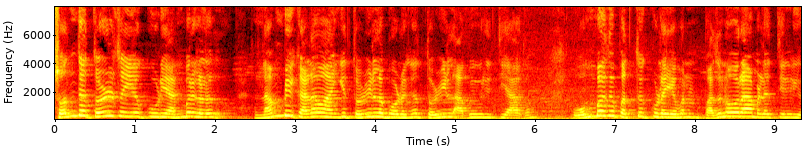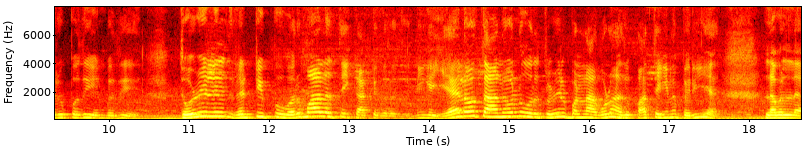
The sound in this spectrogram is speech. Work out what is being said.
சொந்த தொழில் செய்யக்கூடிய அன்பர்களும் நம்பி கடன் வாங்கி தொழிலில் போடுங்க. தொழில் அபிவிருத்தி ஆகும் ஒன்பது பத்துக்குடையவன் பதினோராம் இடத்தில் இருப்பது என்பது தொழிலில் ரெட்டிப்பு வருமானத்தை காட்டுகிறது. நீங்கள் ஏனோ தானோன்னு ஒரு தொழில் பண்ணால் கூட அது பார்த்தீங்கன்னா பெரிய லெவலில்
